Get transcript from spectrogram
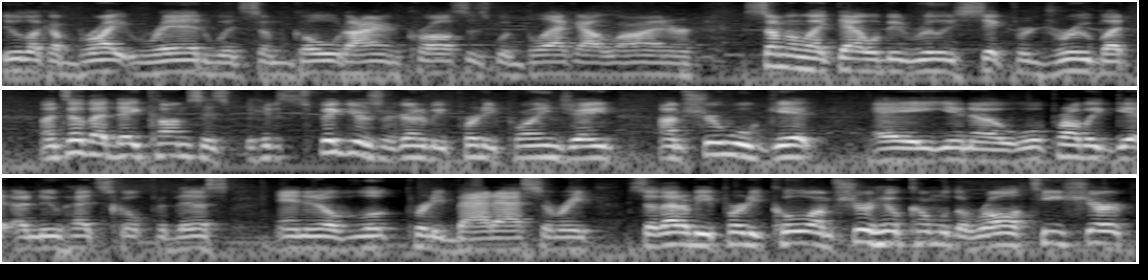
Do like a bright red with some gold iron crosses with black outline or something like that would be really sick for Drew. But until that day comes, his, his figures are going to be pretty plain Jane. I'm sure we'll get a, you know, we'll probably get a new head sculpt for this, and it'll look pretty badassery. So that'll be pretty cool. I'm sure he'll come with a Raw t-shirt,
